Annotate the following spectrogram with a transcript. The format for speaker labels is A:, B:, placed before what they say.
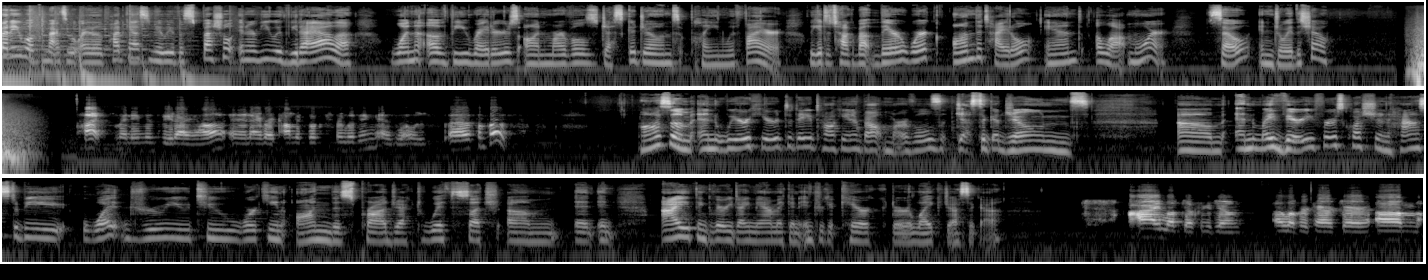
A: everybody. Welcome back to What Why Love Podcast. Today we have a special interview with Vita Ayala, one of the writers on Marvel's Jessica Jones Playing with Fire. We get to talk about their work on the title and a lot more. So enjoy the show.
B: Hi, my name is Vita Ayala, and I write comic books for a living as well as uh, some prose.
A: Awesome. And we're here today talking about Marvel's Jessica Jones. Um, and my very first question has to be what drew you to working on this project with such um, an, an I think very dynamic and intricate character like Jessica?
B: I love Jessica Jones. I love her character. Um,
